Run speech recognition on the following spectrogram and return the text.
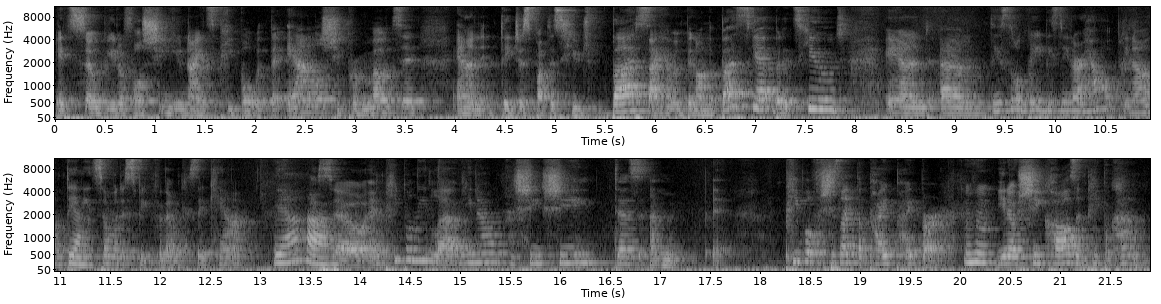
It's so beautiful. She unites people with the animals. She promotes it, and they just bought this huge bus. I haven't been on the bus yet, but it's huge. And um, these little babies need our help. You know, they Yeah. need someone to speak for them because they can't. Yeah. So, and people need love. You know, she she does um, people. She's like the Pied Piper. Mhm. You know, she calls and people come.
